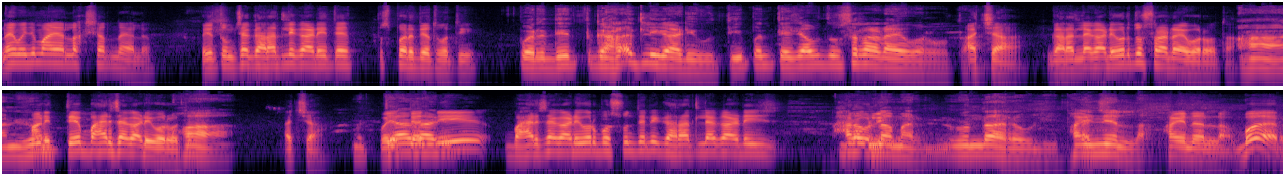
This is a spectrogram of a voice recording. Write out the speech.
नाही म्हणजे माझ्या लक्षात नाही आलं. म्हणजे तुमच्या घरातली गाडी त्या स्पर्धेत होती. परदेत घरातली गाडी होती पण त्याच्यावर दुसरा ड्रायव्हर होता. अच्छा घरातल्या गाडीवर दुसरा ड्रायव्हर होता. हा आणि ह्यो- आणि ते बाहेरच्या गाडीवर होते? हा. अच्छा. मग म्हणजे त्या त्यांनी बाहेरच्या गाडीवर बसून त्यांनी घरातल्या गाडी हरवली. दोनदा मार दोनदा हरवली. फायनलला फायनलला बर.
